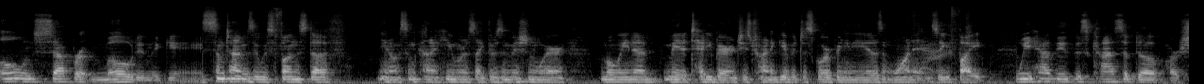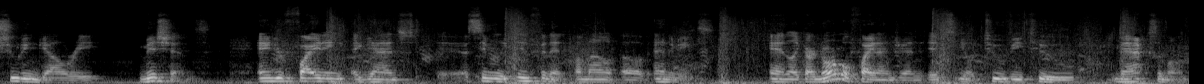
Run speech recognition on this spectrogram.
own separate mode in the game. Sometimes it was fun stuff, you know, some kind of humorous. Like there's a mission where Mileena made a teddy bear and she's trying to give it to Scorpion and he doesn't want it, and so you fight. We had the, this concept of our shooting gallery missions and you're fighting against a seemingly infinite amount of enemies. And like our normal fight engine, it's you know two v two maximum.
